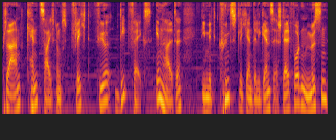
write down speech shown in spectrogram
plant Kennzeichnungspflicht für Deepfakes. Inhalte, die mit künstlicher Intelligenz erstellt wurden, müssen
